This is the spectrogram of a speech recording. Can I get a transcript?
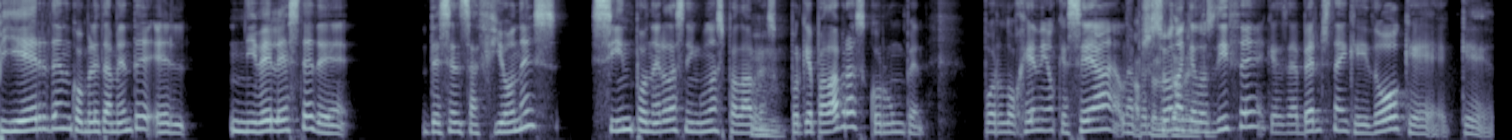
pierden completamente el nivel este de de sensaciones sin ponerlas ninguna palabras, porque palabras corrompen. Por lo genio que sea la persona que los dice, que sea Bernstein, que Ido, que, que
